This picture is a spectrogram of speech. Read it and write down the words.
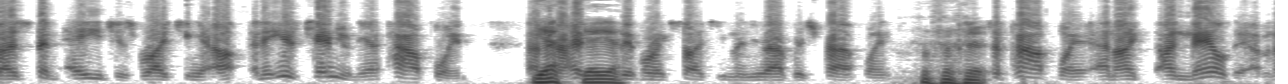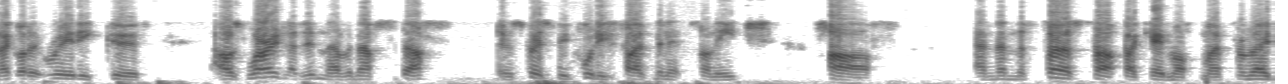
So I spent ages writing it up, and it is genuinely a PowerPoint. I Yeah, I hope yeah, it's yeah. a bit more exciting than your average PowerPoint. it's a PowerPoint, and I, I nailed it. I mean, I got it really good. I was worried I didn't have enough stuff. It was supposed to be 45 minutes on each half, and then the first half I came off. My promoter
